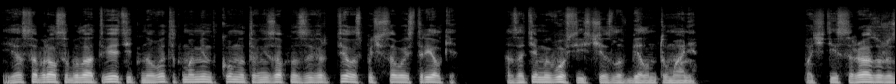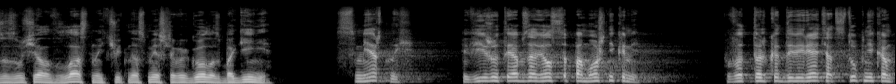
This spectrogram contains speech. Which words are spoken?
Я собрался было ответить, но в этот момент комната внезапно завертелась по часовой стрелке, а затем и вовсе исчезла в белом тумане. Почти сразу же зазвучал властный, чуть насмешливый голос богини. «Смертный, вижу, ты обзавелся помощниками. Вот только доверять отступникам,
